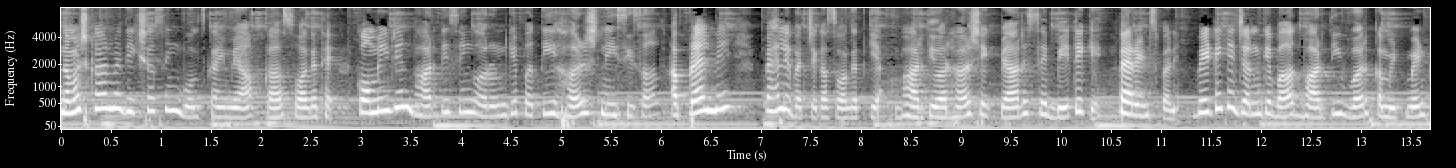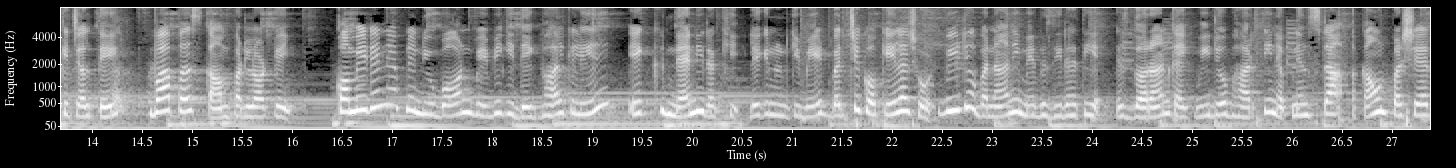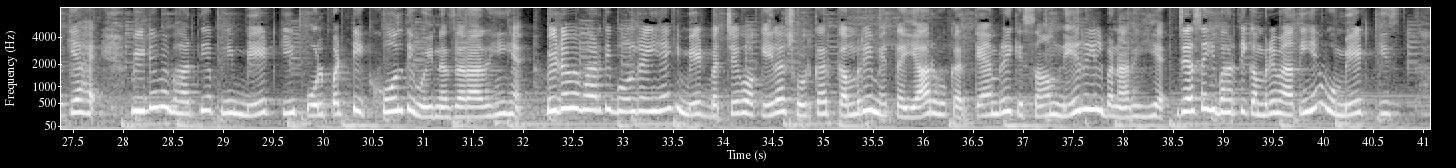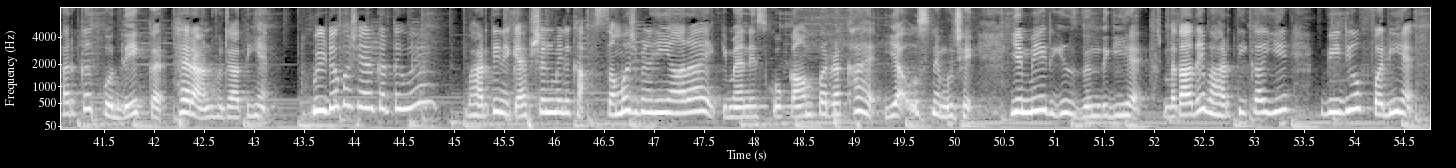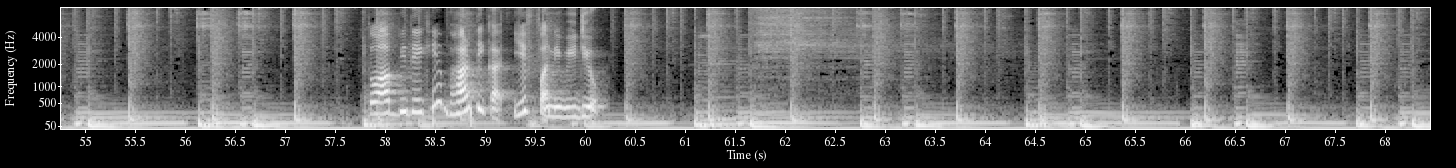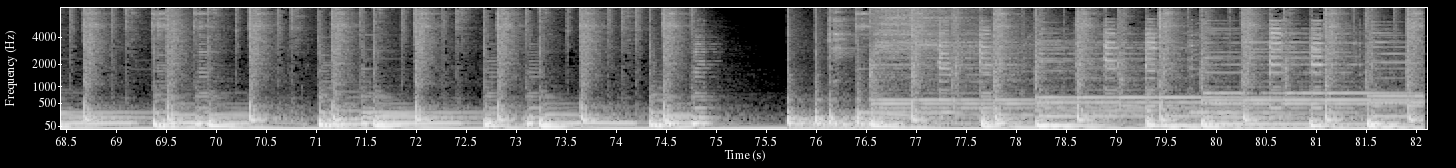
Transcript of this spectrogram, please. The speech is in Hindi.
नमस्कार, मैं दीक्षा सिंह बोल्सकाई में आपका स्वागत है। कॉमेडियन भारती सिंह और उनके पति हर्ष ने इसी साल अप्रैल में पहले बच्चे का स्वागत किया। भारती और हर्ष एक प्यारे से बेटे के पेरेंट्स बने। बेटे के जन्म के बाद भारती वर्क कमिटमेंट के चलते वापस काम पर लौट गई कॉमेडियन ने अपने न्यूबॉर्न बेबी की देखभाल के लिए एक नैनी रखी, लेकिन उनकी मेट बच्चे को अकेला छोड़ वीडियो बनाने में बिज़ी रहती है। इस दौरान का एक वीडियो भारती ने अपने इंस्टा अकाउंट पर शेयर किया है। वीडियो में भारती अपनी मेट की पोल पट्टी खोलती हुई नज़र आ रही है। वीडियो में भारती बोल रही है की मेट बच्चे को अकेला छोड़कर कमरे में तैयार होकर कैमरे के सामने रील बना रही है। जैसे ही भारती कमरे में आती है, वो मेट की हरकत को देख हैरान हो जाती है। वीडियो को शेयर करते हुए भारती ने कैप्शन में लिखा, समझ में नहीं आ रहा है कि मैंने इसको काम पर रखा है या उसने मुझे। ये मेरी ज़िंदगी है। बता दे, भारती का ये वीडियो फनी है। तो आप भी देखिए भारती का ये फनी वीडियो।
